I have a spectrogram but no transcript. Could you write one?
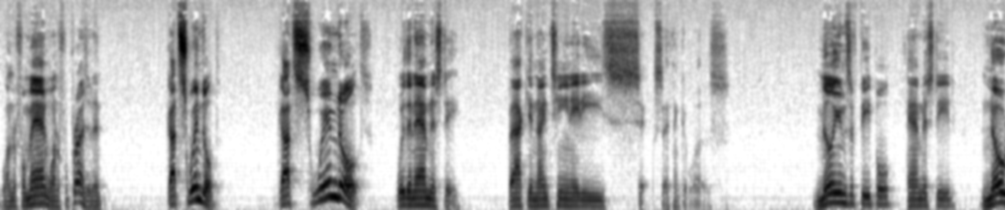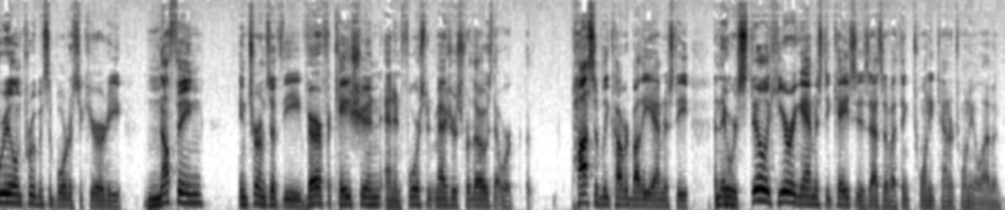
wonderful man, wonderful president, got swindled, got swindled with an amnesty back in 1986, I think it was. Millions of people amnestied, no real improvements to border security, nothing in terms of the verification and enforcement measures for those that were uh, possibly covered by the amnesty. And they were still hearing amnesty cases as of, I think, 2010 or 2011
